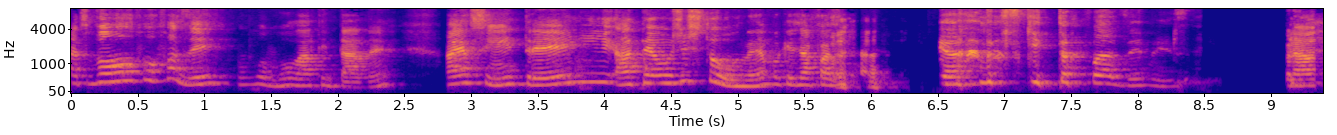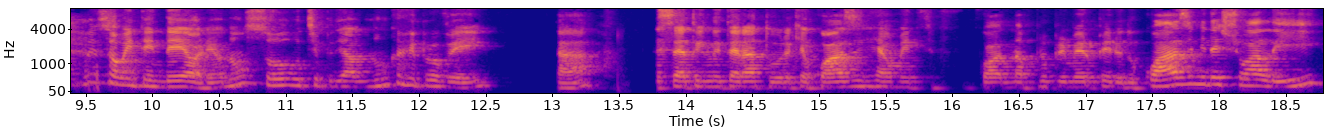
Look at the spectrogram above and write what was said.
Mas vou, vou fazer, vou, vou, lá tentar, né? Aí assim, entrei e até hoje estou, né? Porque já faz anos que estou fazendo isso. Para o pessoal entender, olha, eu não sou o tipo de aluno, nunca reprovei, tá? Exceto em literatura, que eu quase realmente no primeiro período quase me deixou ali,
